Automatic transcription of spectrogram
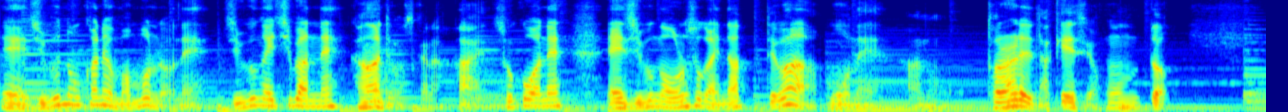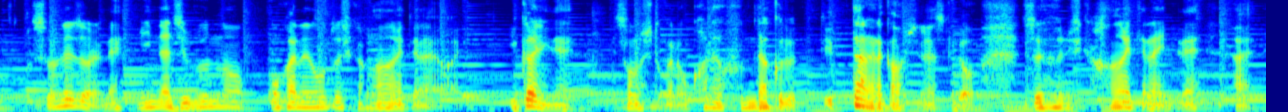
えー、自分のお金を守るのはね、自分が一番ね、考えてますから、はい。そこはね、えー、自分がおろそかになっては、もうね、あの、取られるだけですよ、ほんと。それぞれね、みんな自分のお金のことしか考えてないわいかにね、その人からお金を踏んだくるって言ったらあれかもしれないですけど、そういうふうにしか考えてないんでね、はい。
